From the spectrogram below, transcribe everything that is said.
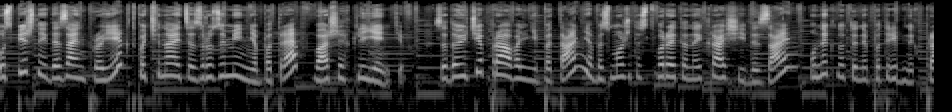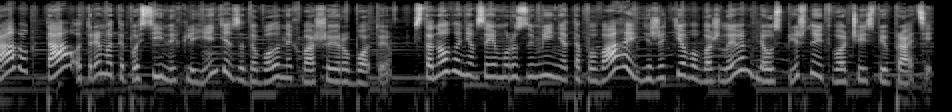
Успішний дизайн-проєкт починається з розуміння потреб ваших клієнтів. Задаючи правильні питання, ви зможете створити найкращий дизайн, уникнути непотрібних правок та отримати постійних клієнтів, задоволених вашою роботою. Встановлення взаєморозуміння та поваги є життєво важливим для успішної творчої співпраці.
